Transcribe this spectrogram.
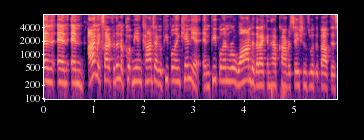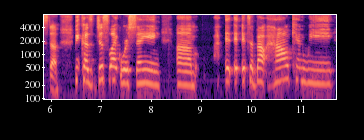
And and and I'm excited for them to put me in contact with people in Kenya and people in Rwanda that I can have conversations with about this stuff. Because just like we're saying, um, it, it, it's about how can we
